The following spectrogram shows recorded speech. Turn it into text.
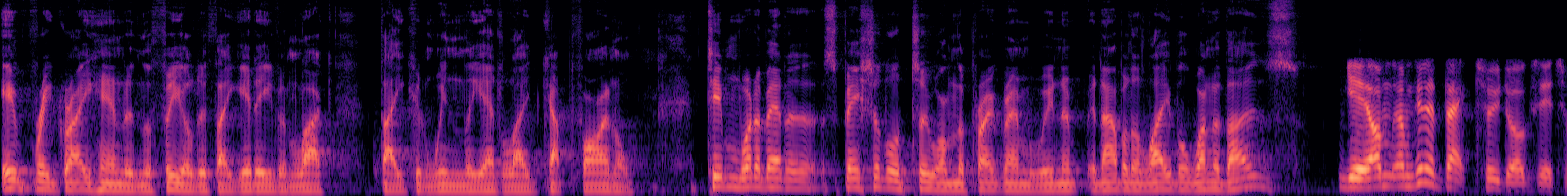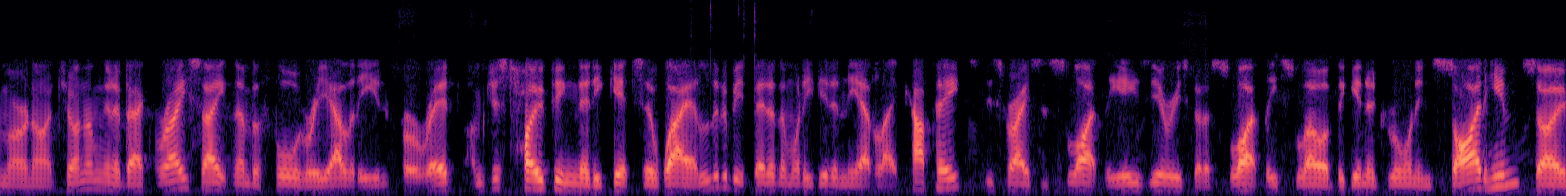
every greyhound in the field. If they get even luck, they can win the Adelaide Cup final. Tim, what about a special or two on the program? Have we been able to label one of those? Yeah, I'm, I'm going to back two dogs there tomorrow night, John. I'm going to back race eight, number four, Reality Infrared. I'm just hoping that he gets away a little bit better than what he did in the Adelaide Cup heats. This race is slightly easier. He's got a slightly slower beginner drawn inside him, so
